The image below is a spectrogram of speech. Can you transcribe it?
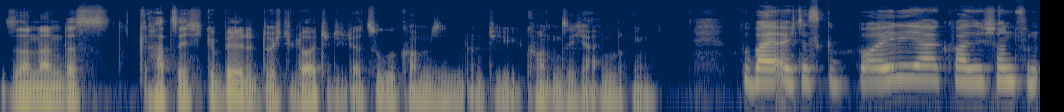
sondern das hat sich gebildet durch die Leute, die dazugekommen sind und die konnten sich einbringen. Wobei euch das Gebäude ja quasi schon von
